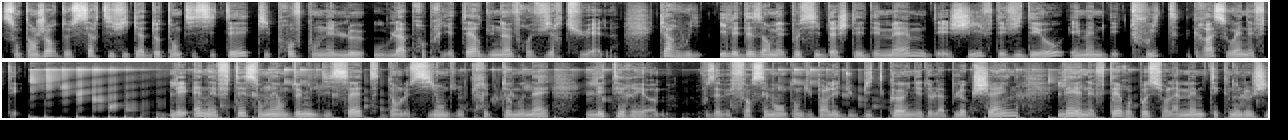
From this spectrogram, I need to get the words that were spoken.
sont un genre de certificat d'authenticité qui prouve qu'on est le ou la propriétaire d'une œuvre virtuelle. Car oui, il est désormais possible d'acheter des mèmes, des gifs, des vidéos et même des tweets grâce aux NFT. Les NFT sont nés en 2017 dans le sillon d'une crypto-monnaie, l'Ethereum. Vous avez forcément entendu parler du Bitcoin et de la blockchain. Les NFT reposent sur la même technologie.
